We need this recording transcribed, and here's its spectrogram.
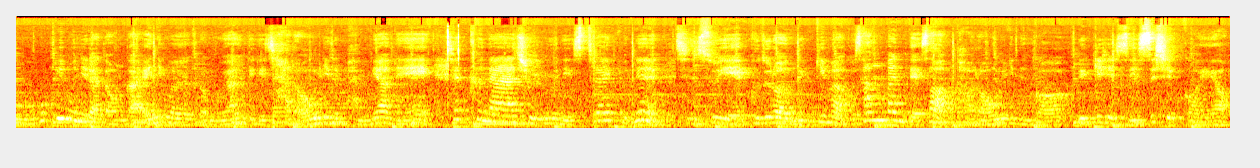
호피무늬라던가 애니멀 그런 모양들이 잘 어울리는 반면에 체크나 줄무늬 스트라이프는 진수의 부드러운 느낌하고 상반돼서 덜 어울리는 거 느끼실 수 있으실 거예요.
